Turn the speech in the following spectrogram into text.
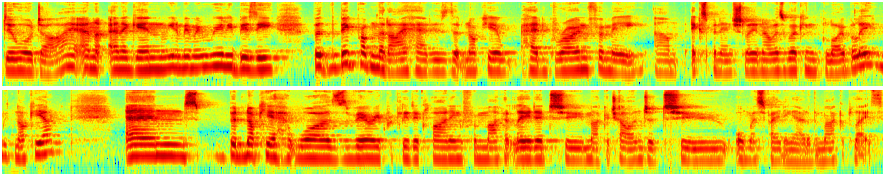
do or die. And, and again, you know, we've been really busy. But the big problem that I had is that Nokia had grown for me um, exponentially, and I was working globally with Nokia. And but Nokia was very quickly declining from market leader to market challenger to almost fading out of the marketplace.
